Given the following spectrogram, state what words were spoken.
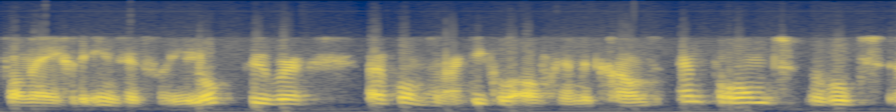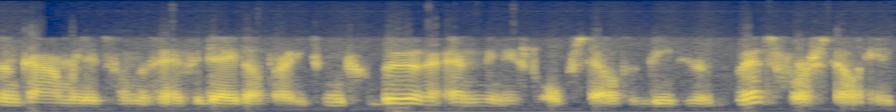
vanwege de inzet van die lokpuber. Daar komt een artikel over in de krant en prompt roept een Kamerlid van de VVD dat er iets moet gebeuren en minister Opstelt dient een wetsvoorstel in.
